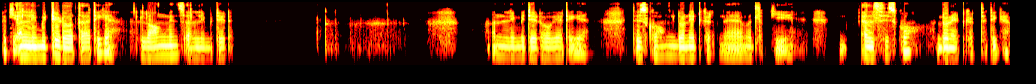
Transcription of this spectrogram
जो कि अनलिमिटेड होता है, ठीक है? लॉन्ग मीन्स अनलिमिटेड अनलिमिटेड हो गया, ठीक है? तो इसको हम डोनेट करते हैं मतलब कि एल से इसको डोनेट करते हैं, ठीक है?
